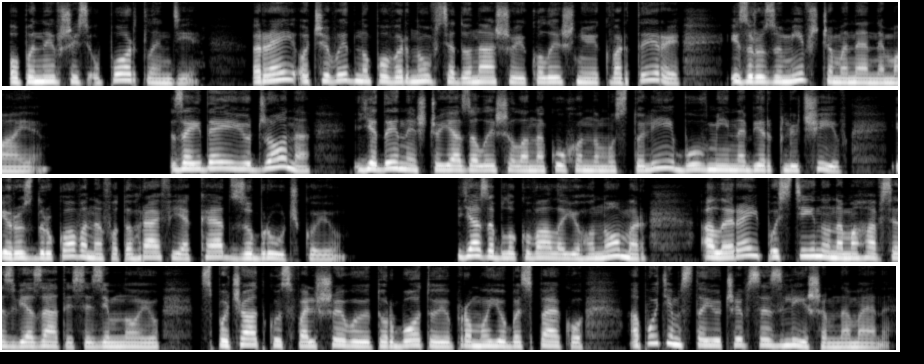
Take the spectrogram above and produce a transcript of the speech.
Опинившись у Портленді, Рей, очевидно, повернувся до нашої колишньої квартири і зрозумів, що мене немає. За ідеєю Джона, єдине, що я залишила на кухонному столі, був мій набір ключів і роздрукована фотографія Кет з обручкою. Я заблокувала його номер, але Рей постійно намагався зв'язатися зі мною, спочатку з фальшивою турботою про мою безпеку, а потім стаючи все злішим на мене.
